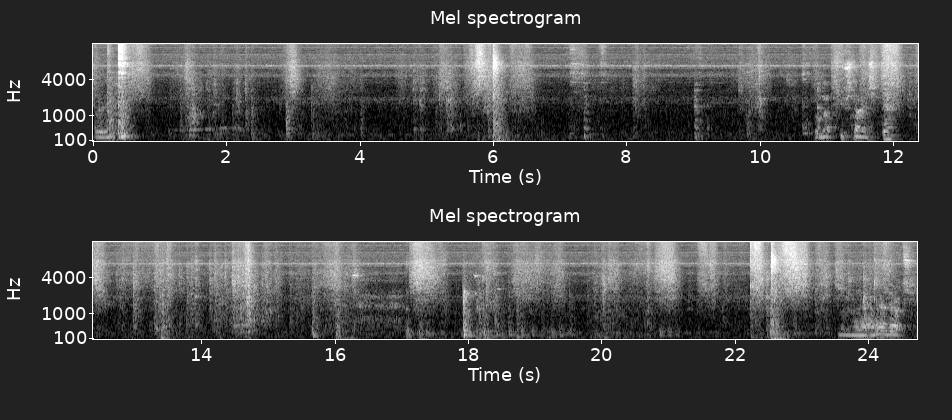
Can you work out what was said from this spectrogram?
Şöyle. Buradan 3 tane çıktı. Bununla beraber 4.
